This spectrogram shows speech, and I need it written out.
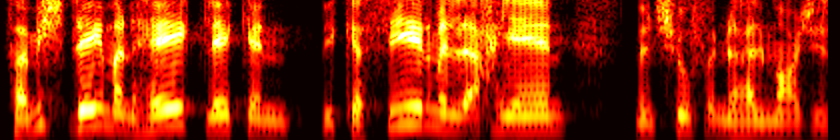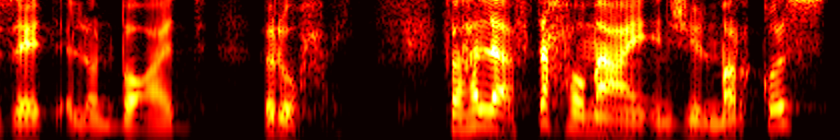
فمش دايما هيك لكن بكثير من الأحيان بنشوف أنه هالمعجزات لهم بعد روحي. فهلا افتحوا معي إنجيل مرقس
